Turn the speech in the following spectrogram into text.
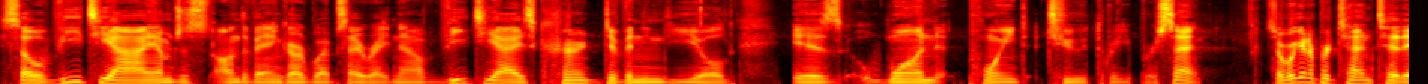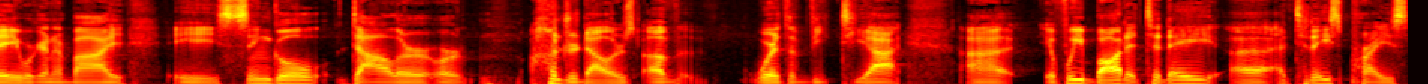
So VTI, I'm just on the Vanguard website right now. VTI's current dividend yield is 1.23%. So we're going to pretend today we're going to buy a single dollar or $100 of worth of VTI. Uh, if we bought it today uh, at today's price,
